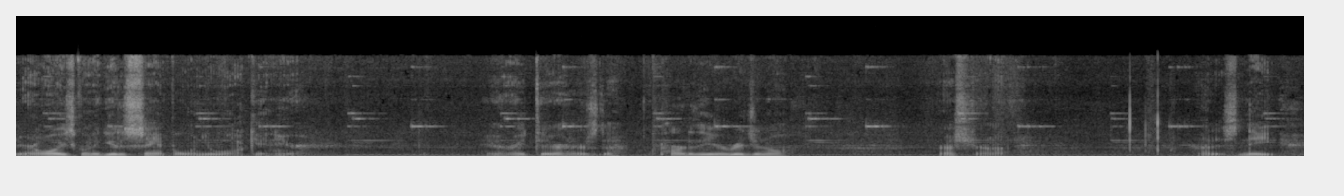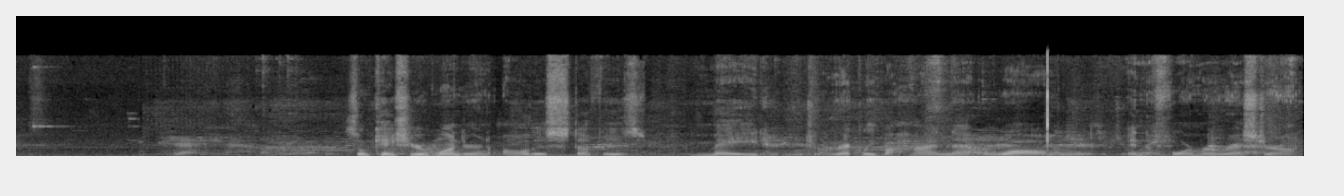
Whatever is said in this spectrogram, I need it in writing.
You're always going to get a sample when you walk in here. Yeah, right there. There's the part of the original restaurant. That is neat. So in case you're wondering, all this stuff is made directly behind that wall in the former restaurant.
